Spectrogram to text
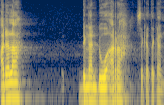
adalah dengan dua arah, saya katakan.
